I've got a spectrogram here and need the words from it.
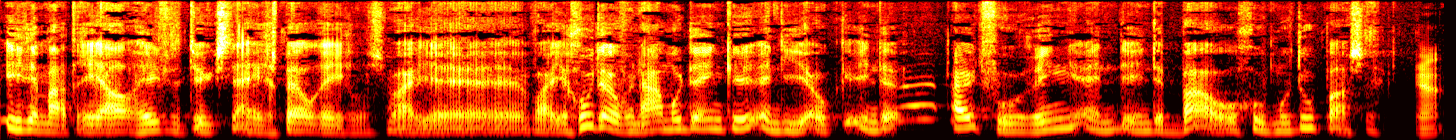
ieder materiaal heeft natuurlijk zijn eigen spelregels waar je, waar je goed over na moet denken. En die je ook in de uitvoering en in de bouw goed moet toepassen. Ja.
